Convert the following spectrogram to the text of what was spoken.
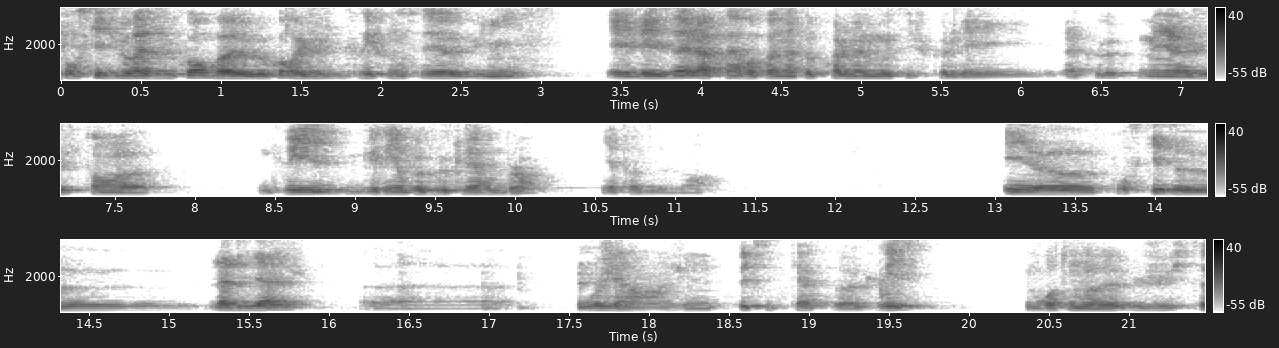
Pour ce qui est du reste du corps, bah, le corps est juste gris foncé euh, uni. Et les ailes après reprennent à peu près le même motif que la queue, mais euh, juste en euh, gris, gris un peu plus clair, blanc. Il n'y a pas de noir. Et pour ce qui est de l'habillage, j'ai un- j'ai une petite cape grise qui me retombe juste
